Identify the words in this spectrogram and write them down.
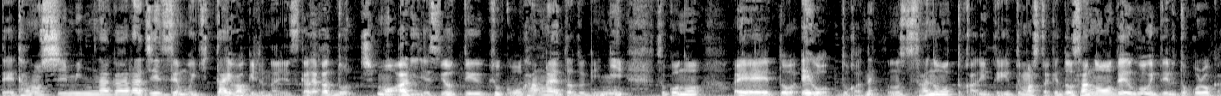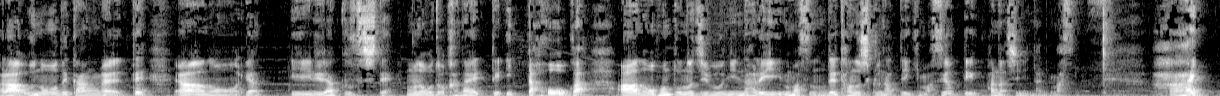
て楽しみながら人生も生きたいわけじゃないですか。だからどっちもありですよっていう曲を考えたときに、そこの、えっ、ー、と、エゴとかね、その左脳とか言って言ってましたけど、左脳で動いているところから、右脳で考えて、あの、やリラックスして物事を叶えていった方が、あの、本当の自分になりますので、楽しくなっていきますよっていう話になります。はい。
